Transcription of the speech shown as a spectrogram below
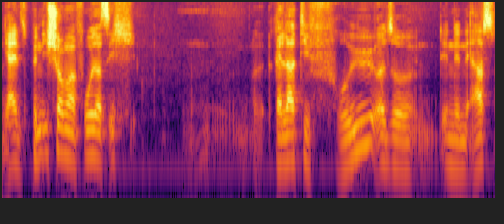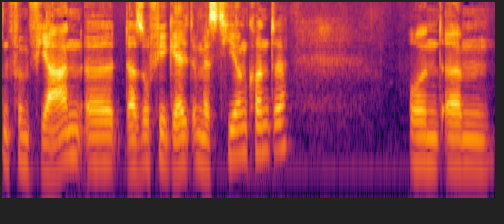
ja, jetzt bin ich schon mal froh, dass ich relativ früh, also in den ersten fünf Jahren, äh, da so viel Geld investieren konnte. Und ähm,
